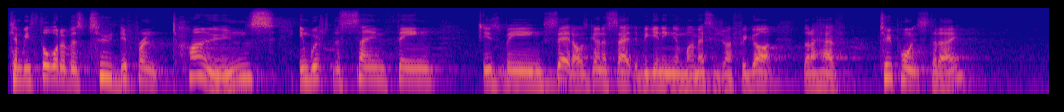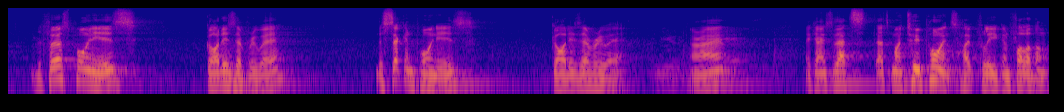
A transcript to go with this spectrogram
can be thought of as two different tones in which the same thing is being said. I was going to say at the beginning of my message, I forgot that I have two points today. The first point is God is everywhere. The second point is God is everywhere. All right? Okay, so that's, that's my two points. Hopefully, you can follow them.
